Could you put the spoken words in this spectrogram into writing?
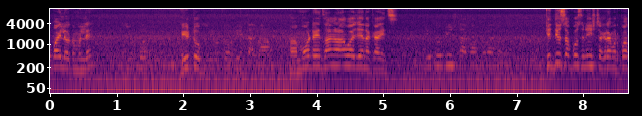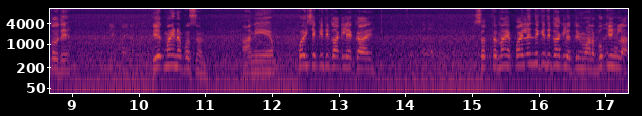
पाहिलं होतं म्हणले युट्यूब हा मोठ्याने चांगला आवाज आहे ना काहीच. किती दिवसापासून इंस्टाग्रामवर पाहत होते? एक महिना एक महिन्यापासून. आणि पैसे किती टाकले काय? सत्तर नाही पहिल्यांदा किती टाकले तुम्ही मला? बुकिंगला.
